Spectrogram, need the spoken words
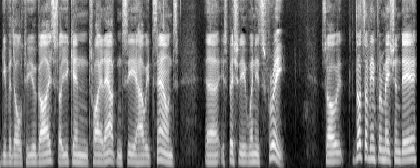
give it all to you guys so you can try it out and see how it sounds, uh, especially when it's free. So lots of information there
